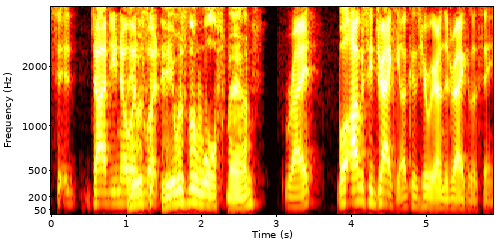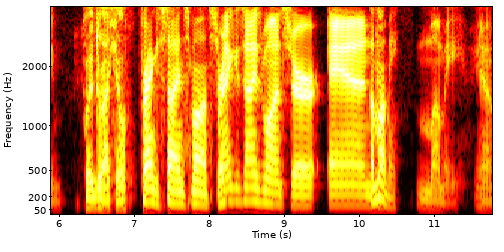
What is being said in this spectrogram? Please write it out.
S- Todd, do you know he what? was, what he was the wolf man right? Well, obviously Dracula, because here we are on the Dracula theme. played dracula Frankenstein's monster. Frankenstein's monster and a mummy. Mummy. Yeah.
